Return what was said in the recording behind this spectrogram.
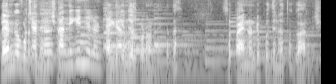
ప్లేన్గా కూడా చక్కగా తినేయచ్చు. కంది గింజలు ఉంటాయి కంది. గింజలు కూడా ఉన్నాయి కదా. సో పైనుండి పుదీనాతో గార్నిష్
